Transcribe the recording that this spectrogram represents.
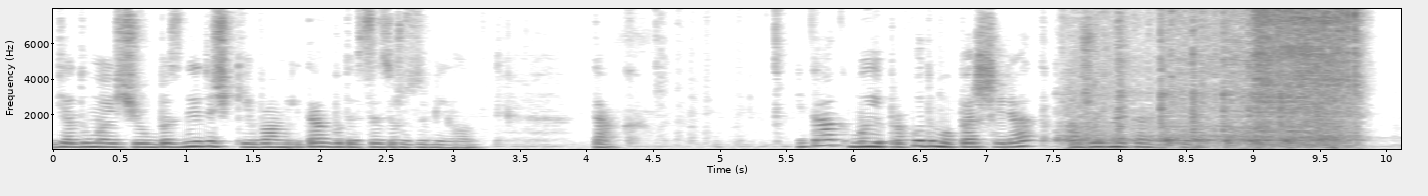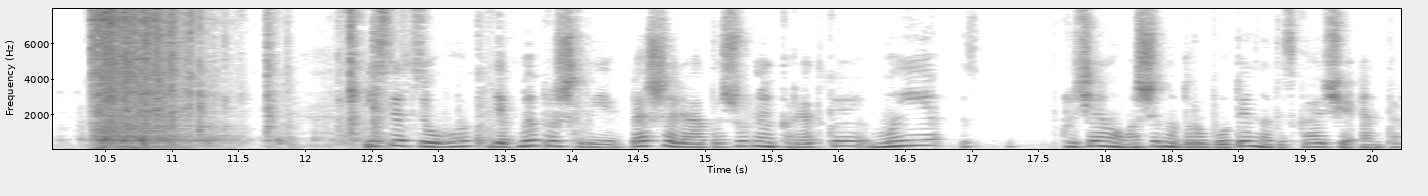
я думаю, що без ниточки вам і так буде все зрозуміло. Так. І так, ми проходимо перший ряд ажурної каретки. Після цього, як ми пройшли перший ряд ажурною кареткою, ми включаємо машину до роботи, натискаючи Enter.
